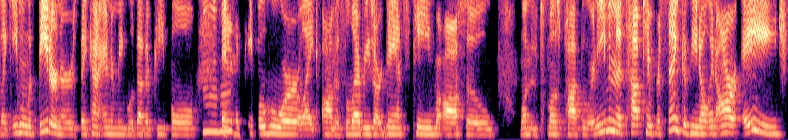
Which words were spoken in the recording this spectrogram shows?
like even with theater nerds they kind of intermingle with other people mm-hmm. and the people who were like on the celebrities or dance team were also one of the most popular and even the top 10% because you know in our age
